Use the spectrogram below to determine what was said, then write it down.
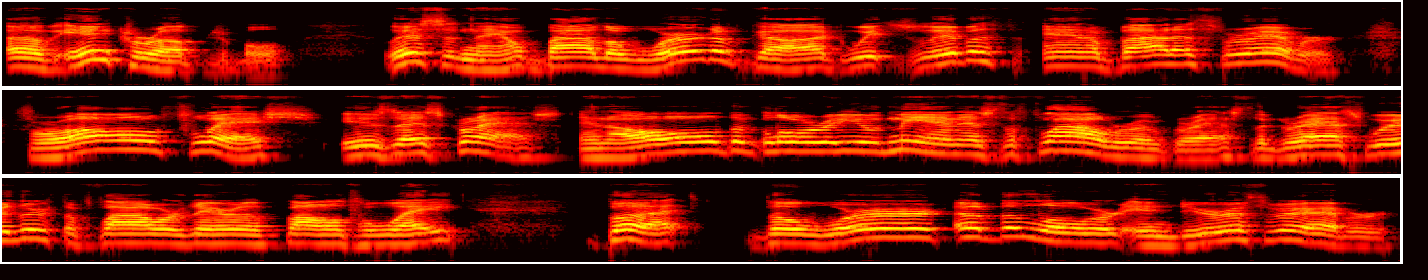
of incorruptible. Listen now, by the word of God, which liveth and abideth forever. For all flesh is as grass, and all the glory of men as the flower of grass. The grass withereth, the flower thereof falleth away. But the word of the Lord endureth forever.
